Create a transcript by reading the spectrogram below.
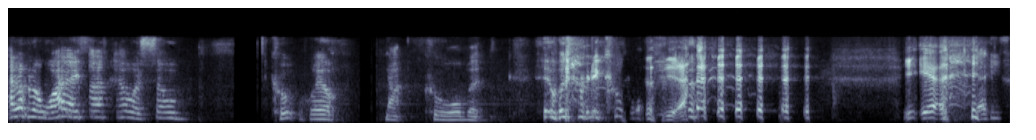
I don't know why I thought that was so cool. Well, not cool, but it was pretty cool. yeah. yeah. yeah, he's,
